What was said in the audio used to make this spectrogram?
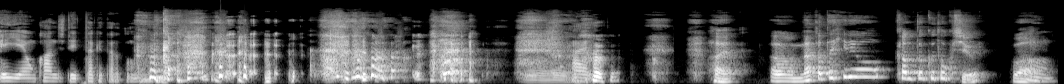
永遠を感じていただけたらと思います。はい。はい。あの、中田秀夫監督特集は、うん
